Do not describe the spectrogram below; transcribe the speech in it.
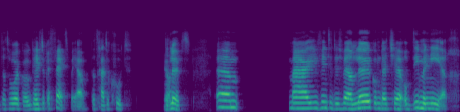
dat hoor ik ook. Dat heeft ook effect bij jou. Dat gaat ook goed. Dat Ja. lukt. Ehm, maar je vindt het dus wel leuk omdat je op die manier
